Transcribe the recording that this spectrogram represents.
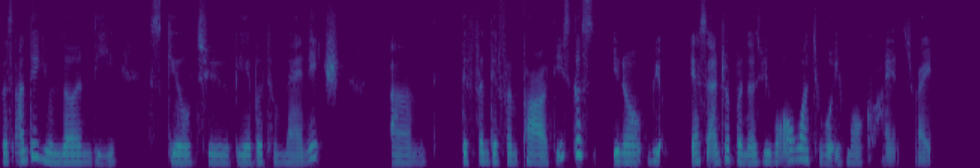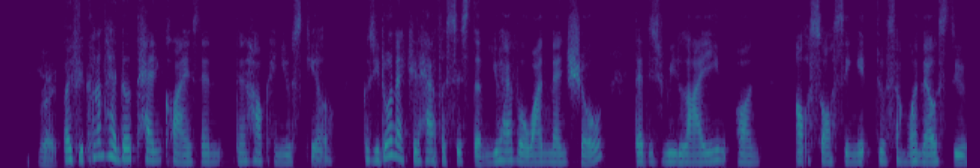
Because until you learn the skill to be able to manage um, different different priorities because you know we as entrepreneurs we all want to work with more clients right? Right. But if you can't handle 10 clients then then how can you scale because you don't actually have a system you have a one man show that is relying on outsourcing it to someone else to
